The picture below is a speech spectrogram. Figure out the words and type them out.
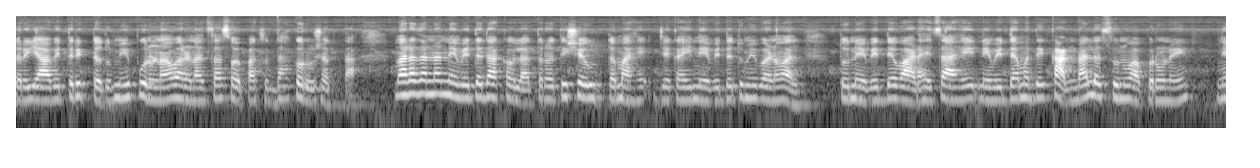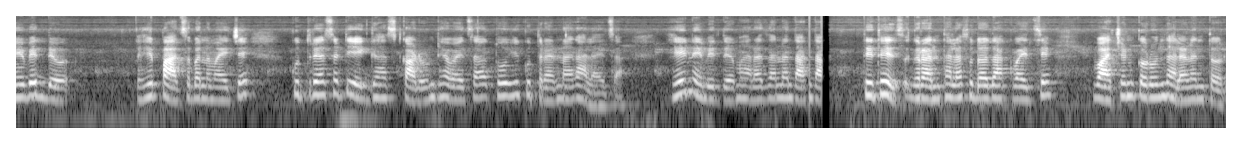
तर या व्यतिरिक्त तुम्ही पूर्णावरणाचा स्वयंपाकसुद्धा करू शकता. महाराजांना नैवेद्य दाखवला तर अतिशय उत्तम आहे. जे काही नैवेद्य तुम्ही बनवाल तो नैवेद्य वाढायचा आहे. नैवेद्यामध्ये कांदा लसूण वापरू नये. नैवेद्य हे पाच बनवायचे. कुत्र्यासाठी एक घास काढून ठेवायचा तोही कुत्र्यांना घालायचा. हे नैवेद्य महाराजांना दा तिथेच ग्रंथाला सुद्धा दाखवायचे. वाचन करून झाल्यानंतर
